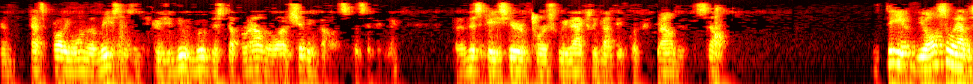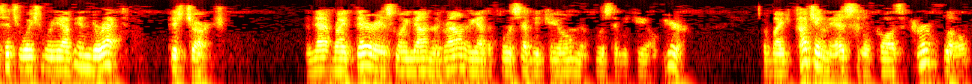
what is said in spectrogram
And that's probably one of the reasons, because you do move this stuff around a lot of shipping pallets specifically. In this case here, of course, we've actually got the equipment grounded itself. See, you also have a situation where you have indirect discharge. And that right there is going down to the ground. We have the 470 k ohm and the 470 k ohm here. So by touching this, it'll cause a current flow,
